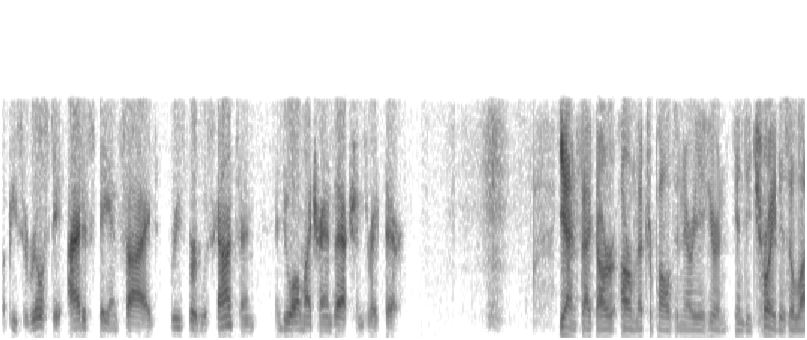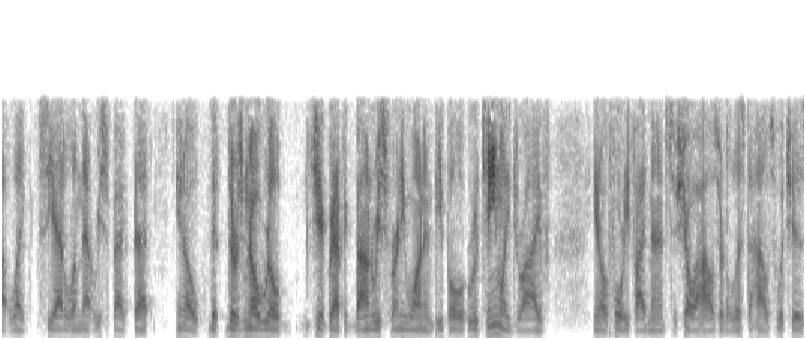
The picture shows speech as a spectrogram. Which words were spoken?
a piece of real estate. I had to stay inside Reedsburg, Wisconsin and do all my transactions right there. Yeah, in fact, our our metropolitan area here in, in Detroit is a lot like Seattle in that respect. That you know that there's no real geographic boundaries for anyone, and people routinely drive, you know, 45 minutes to show a house or to list a house, which is,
